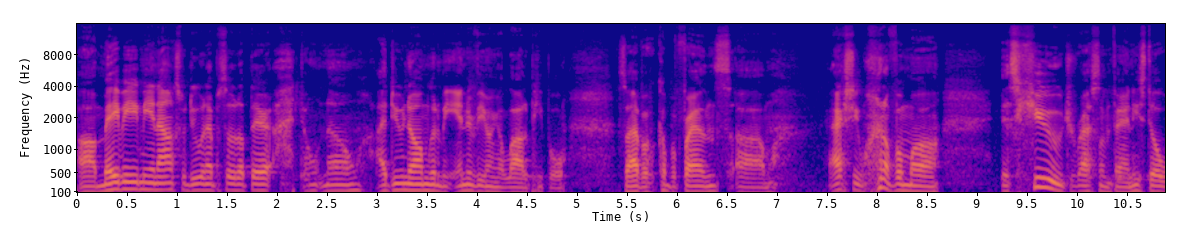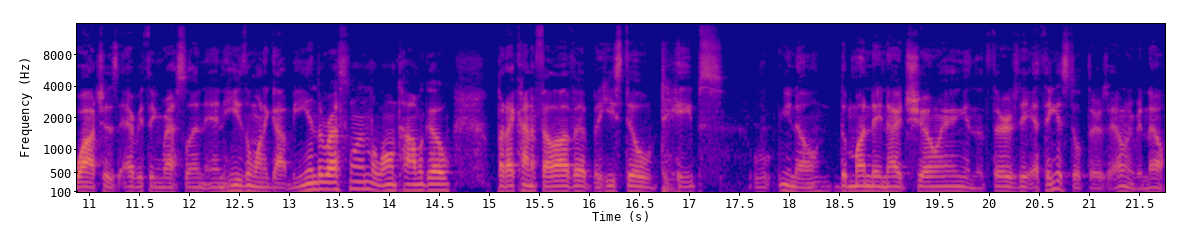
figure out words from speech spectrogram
Uh, maybe me and Alex will do an episode up there. I don't know. I do know I'm going to be interviewing a lot of people. So I have a couple friends. Um, actually, one of them uh, is huge wrestling fan. He still watches everything wrestling, and he's the one that got me into wrestling a long time ago. But I kind of fell out of it. But he still tapes you know the Monday night showing and the Thursday. I think it's still Thursday. I don't even know,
